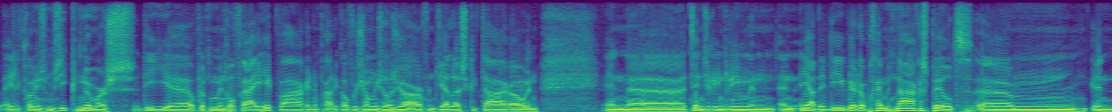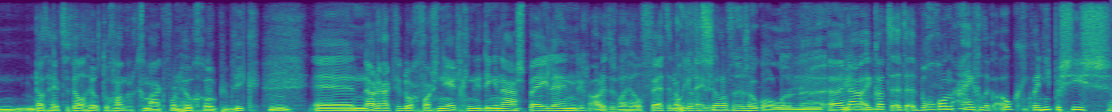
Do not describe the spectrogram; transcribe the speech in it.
elektronische muzieknummers die uh, op dat moment wel vrij hip waren. En dan praat ik over Jean-Michel Jarre, van Jealous, Kitaro en, en Tangerine Dream. En, en ja, die, die werden op een gegeven moment nagespeeld. Um, en dat heeft het wel heel toegankelijk gemaakt voor een heel groot publiek. Hmm. En nou, daar raakte ik door gefascineerd. Ging die dingen naspelen en dacht, oh, dit is wel heel vet. En oh, je had zelf dus ook al een... een nou, ik had, het, het begon eigenlijk ook, ik weet niet precies,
